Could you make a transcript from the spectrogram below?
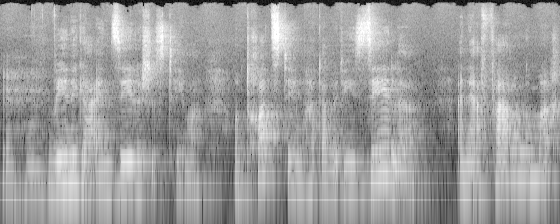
mhm. weniger ein seelisches Thema. Und trotzdem hat aber die Seele eine Erfahrung gemacht,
